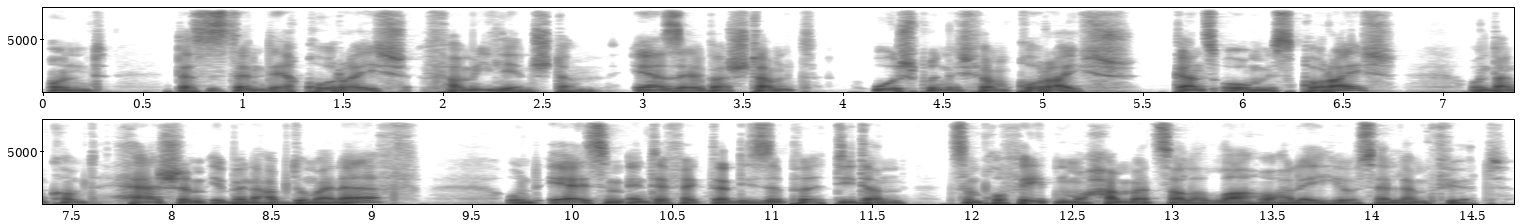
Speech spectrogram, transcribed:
Und das ist dann der Quraysh-Familienstamm. Er selber stammt ursprünglich vom Quraysh. Ganz oben ist Quraysh und dann kommt Hashim ibn Abdu Manaf und er ist im Endeffekt dann die Sippe, die dann zum Propheten Muhammad sallallahu alaihi wasallam führt.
